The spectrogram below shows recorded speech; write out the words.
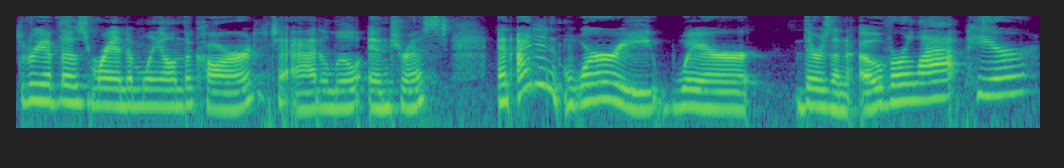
three of those randomly on the card to add a little interest. And I didn't worry where there's an overlap here.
